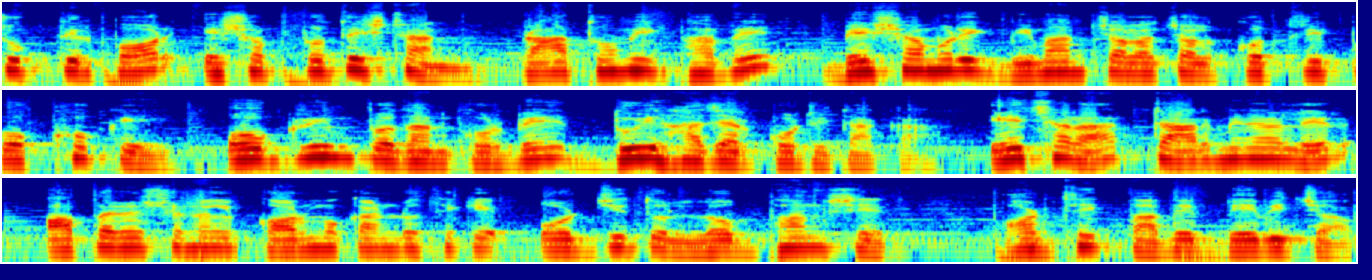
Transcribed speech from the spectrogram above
চুক্তির পর এসব প্রতিষ্ঠান প্রাথমিকভাবে বেসামরিক বিমান চলাচল কর্তৃপক্ষকে অগ্রিম প্রদান করবে দুই হাজার কোটি টাকা। এছাড়া টার্মিনালের অপারেশনাল কর্মকাণ্ড থেকে অর্জিত লভ্যাংশের অর্ধেক পাবে বেবিচক,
